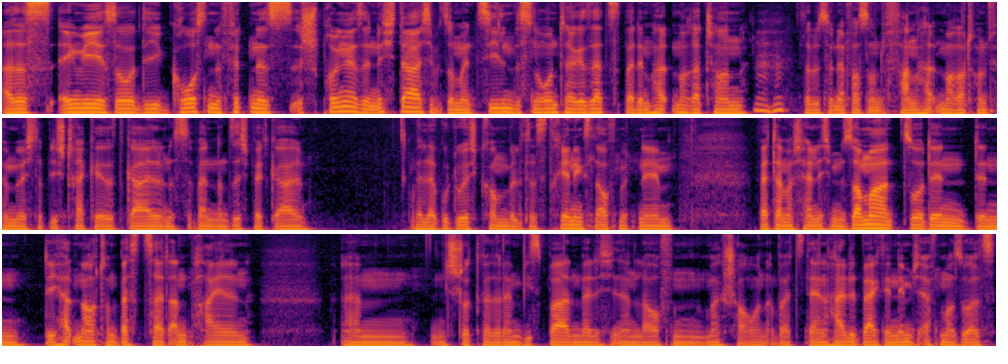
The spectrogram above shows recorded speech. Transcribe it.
also es ist irgendwie so, die großen Fitnesssprünge sind nicht da. Ich habe so mein Ziel ein bisschen runtergesetzt bei dem Halbmarathon. Mhm. Ich glaube, es wird einfach so ein Fun-Halbmarathon für mich. Ich glaube, die Strecke ist geil und das Event an sich wird geil. Will da gut durchkommen, will das als Trainingslauf mitnehmen. Werde dann wahrscheinlich im Sommer so den, den, die Halbmarathon-Bestzeit anpeilen. Ähm, in Stuttgart oder in Wiesbaden werde ich ihn dann laufen, mal schauen. Aber jetzt der in Heidelberg, den nehme ich einfach mal so als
